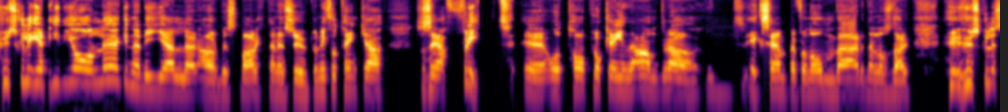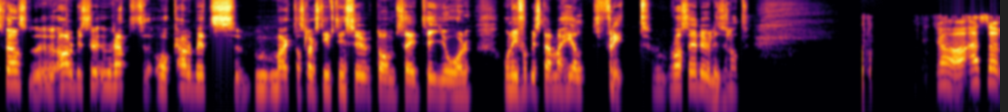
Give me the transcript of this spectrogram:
hur skulle ert idealläge när det gäller arbetsmarknaden se ut? Och ni får tänka så att säga fritt eh, och ta, plocka in andra exempel från omvärlden eller sådär. Hur, hur skulle svensk eh, arbetsrätt och arbetsmarknadslagstiftning se ut om säg tio år? Och ni får bestämma helt fritt. Vad säger du Liselott? Ja, alltså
